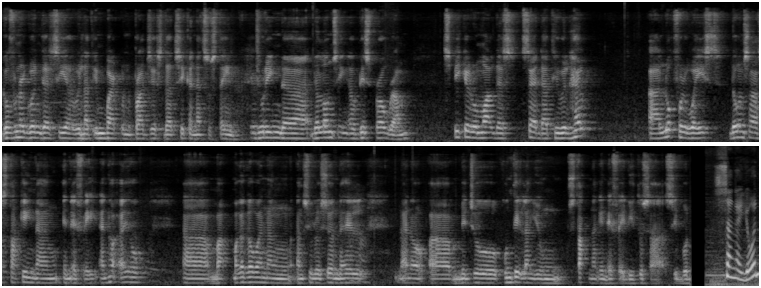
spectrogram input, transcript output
Governor Gwen Garcia will not embark on projects that she cannot sustain. During the, the launching of this program, Speaker Romualdez said that he will help uh, look for ways doon sa stocking ng NFA. And ho- I hope uh, ma- magagawa ng, ng solusyon dahil ano, uh, medyo kunti lang yung stock ng NFA dito sa Cebu. Sa ngayon,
